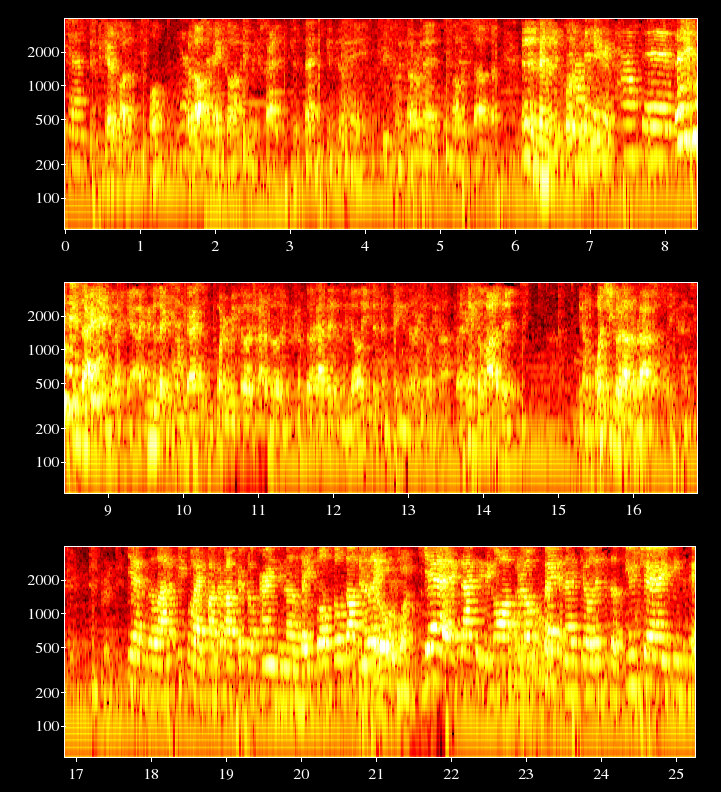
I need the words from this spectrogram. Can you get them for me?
Yeah. it scares a lot of people, Yeah, but it also makes a lot of people excited because then you can be like, hey, free from the government, all this stuff. But then it depends on your political to pay view. your taxes. exactly. Like yeah, I think there's like Yeah. some guys in Puerto Rico trying to build a crypto heaven. There's like all these different things that are going on. But I think a lot of it, you know, once you go down the rabbit hole, you kind of Yeah, because a lot of people I talk about cryptocurrency, you know, the light bulb goes off and they're like, one. yeah, exactly. They go off real quick and they're like, yo, this is the future. You need to pay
